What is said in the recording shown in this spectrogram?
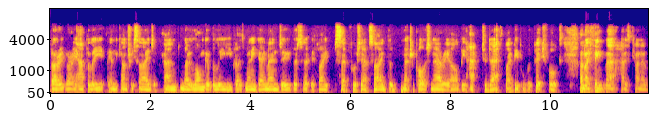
very, very happily in the countryside and no longer believe, as many gay men do, that uh, if I set foot outside the metropolitan area, I'll be hacked to death by people with pitchforks. And I think that has kind of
